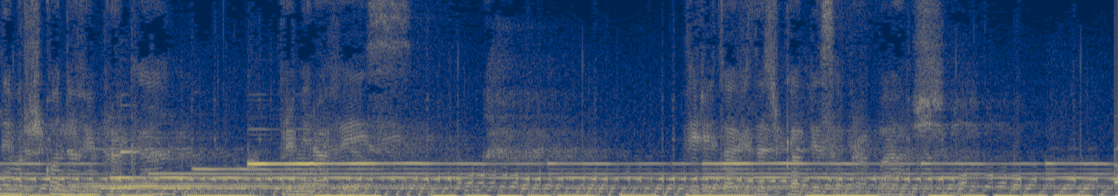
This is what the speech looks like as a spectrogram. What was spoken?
Lembro de quando eu vim pra cá, primeira vez? Virei tua vida de cabeça pra baixo.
